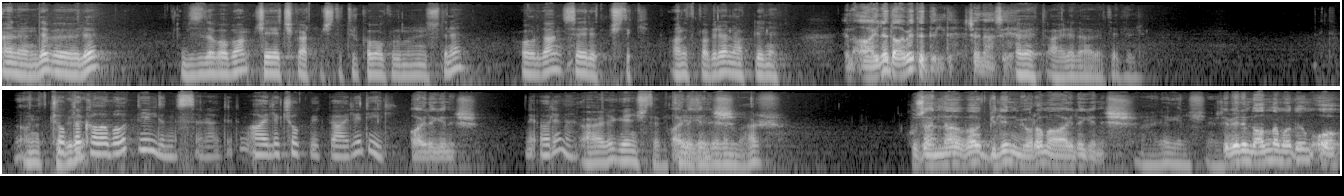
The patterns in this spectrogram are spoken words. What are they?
En önde böyle bizi de babam şeye çıkartmıştı Türk Hava Kurumu'nun üstüne. Oradan seyretmiştik Anıtkabir'e naklini. Yani aile davet edildi cenazeye. Evet aile davet edildi. Çok Anıtkabir'e da kalabalık değildiniz herhalde değil mi? Aile çok büyük bir aile değil. Aile geniş. Ne, öyle mi? aile geniş tabii. Aile Teyzelerim geniş. var. Kuzenler var bilinmiyor ama aile geniş. Aile geniş. evet. İşte benim de anlamadığım o.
